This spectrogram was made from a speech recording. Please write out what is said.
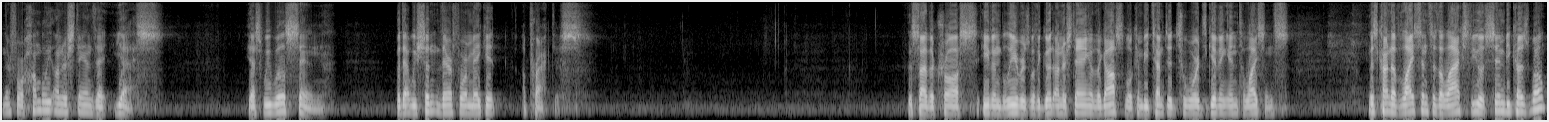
and therefore humbly understands that yes, yes, we will sin, but that we shouldn't therefore make it a practice. this side of the cross, even believers with a good understanding of the gospel can be tempted towards giving in to license. This kind of license is a lax view of sin because, well,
